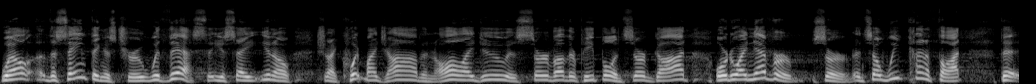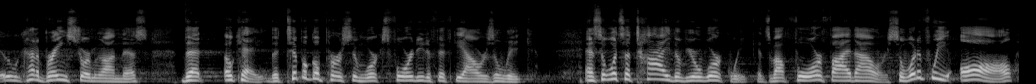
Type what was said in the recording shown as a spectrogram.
Well, the same thing is true with this that you say, you know, should I quit my job and all I do is serve other people and serve God, or do I never serve? And so we kind of thought that we're kind of brainstorming on this that, okay, the typical person works 40 to 50 hours a week. And so, what's a tithe of your work week? It's about four or five hours. So, what if we all,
